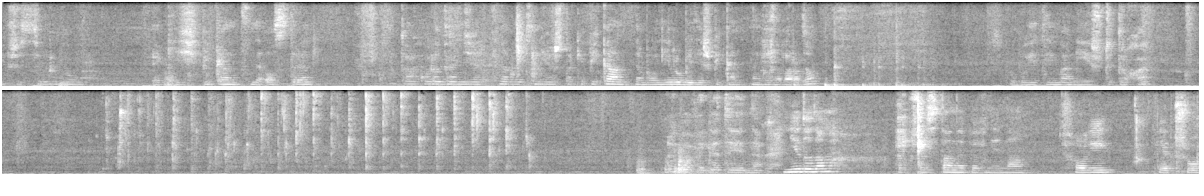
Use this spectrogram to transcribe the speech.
nie wszyscy lubią jakieś pikantne, ostre. To akurat będzie nawet nie aż takie pikantne, bo nie lubię też pikantnego za bardzo. Spróbuję tej magii jeszcze trochę. Chyba wegety jednak nie dodam. Poprzestanę pewnie na soli, pieprzu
